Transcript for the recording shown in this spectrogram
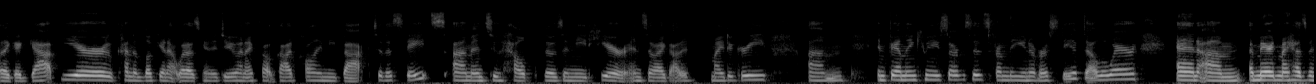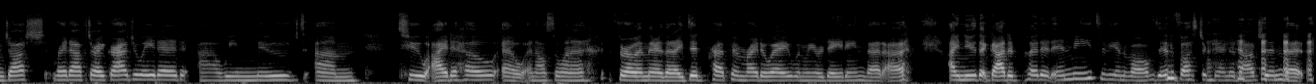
like a gap year, kind of looking at what I was going to do, and I felt God calling me back to the states um, and to help those in need here. And so I got a, my degree um, in family and community services from the University of Delaware, and um, I married my husband Josh right after I graduated. Uh, we moved um, to Idaho. Oh, and also want to throw in there that I did prep him right away when we were dating. That uh, I knew that God had put it in me to be involved in foster care and adoption. that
